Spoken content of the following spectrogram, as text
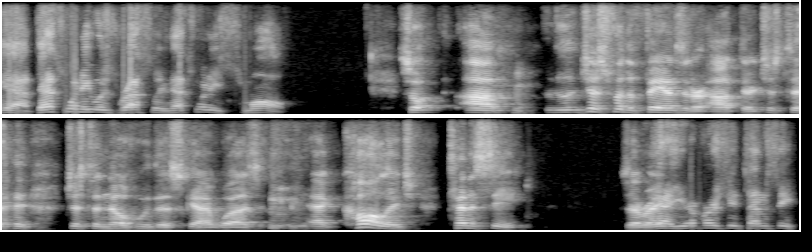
Yeah, that's when he was wrestling. That's when he's small. So, um, just for the fans that are out there, just to just to know who this guy was at college, Tennessee. Is that right? Yeah, University of Tennessee.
